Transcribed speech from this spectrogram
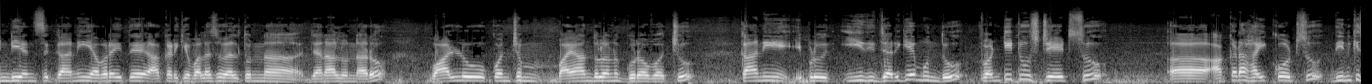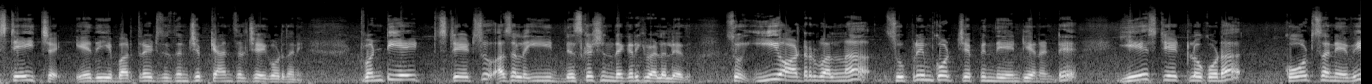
ఇండియన్స్ కానీ ఎవరైతే అక్కడికి వలస వెళ్తున్న జనాలు ఉన్నారో వాళ్ళు కొంచెం భయాందోళనకు గురవ్వచ్చు. కానీ ఇప్పుడు ఇది జరిగే ముందు ట్వంటీ టూ స్టేట్స్ అక్కడ హైకోర్ట్స్ దీనికి స్టే ఇచ్చాయి. ఏది బర్త్ రైట్ సిటిజన్షిప్ క్యాన్సిల్ చేయకూడదని. ట్వంటీ ఎయిట్ స్టేట్స్ అసలు ఈ డిస్కషన్ దగ్గరికి వెళ్ళలేదు. సో ఈ ఆర్డర్ వలన సుప్రీంకోర్టు చెప్పింది ఏంటి అని అంటే ఏ స్టేట్లో కూడా కోర్ట్స్ అనేవి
